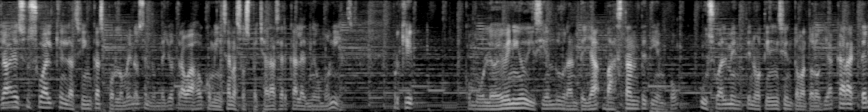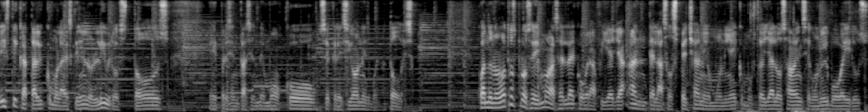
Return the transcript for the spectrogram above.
ya es usual que en las fincas, por lo menos en donde yo trabajo, comienzan a sospechar acerca de las neumonías. Porque como lo he venido diciendo durante ya bastante tiempo, usualmente no tienen sintomatología característica tal como la describen los libros, tos, eh, presentación de moco, secreciones, bueno, todo eso. Cuando nosotros procedemos a hacer la ecografía ya ante la sospecha de neumonía y como ustedes ya lo saben según el Bovirus,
